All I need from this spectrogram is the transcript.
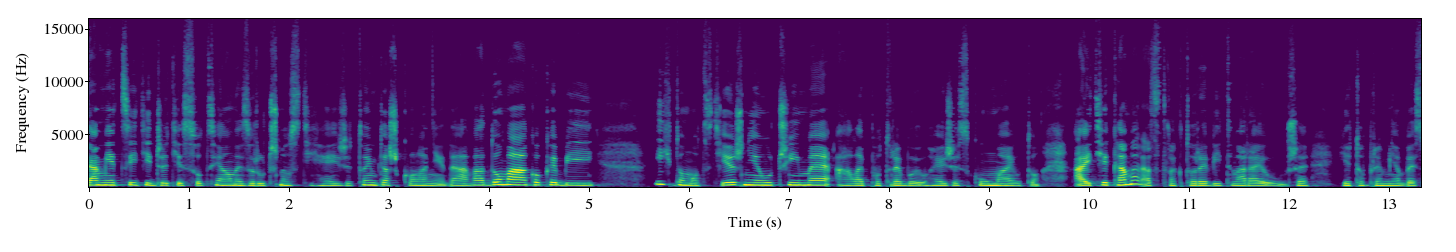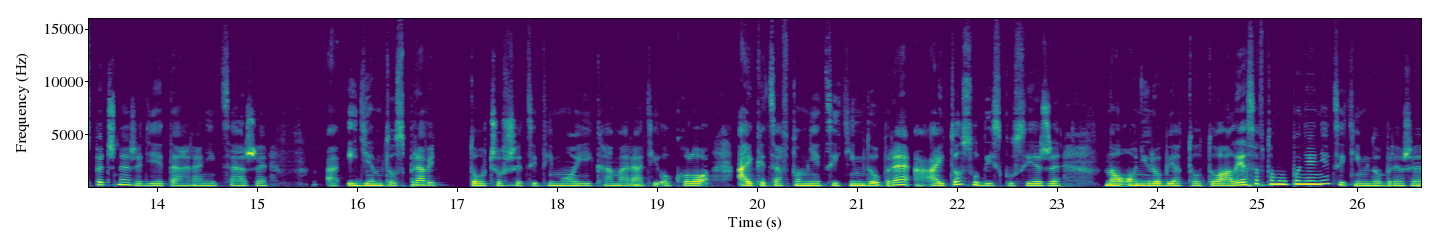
tam je cítiť, že tie sociálne zručnosti, hej, že to im tá škola nedáva. Doma ako keby ich to moc tiež neučíme, ale potrebujú, hej, že skúmajú to. Aj tie kamarátstva, ktoré vytvárajú, že je to pre mňa bezpečné, že je tá hranica, že idem to spraviť, to, čo všetci tí moji kamaráti okolo, aj keď sa v tom necítim dobre. A aj to sú diskusie, že no oni robia toto, ale ja sa v tom úplne necítim dobre, že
